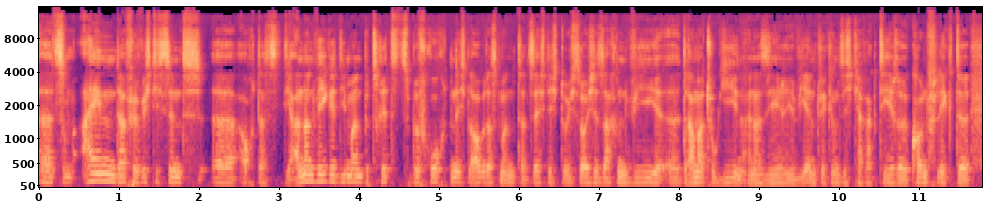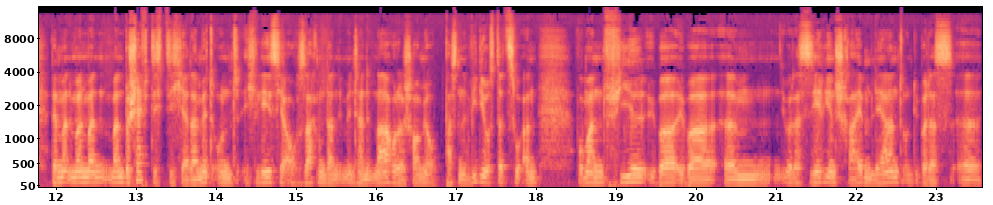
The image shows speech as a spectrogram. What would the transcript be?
äh, zum einen dafür wichtig sind, äh, auch dass die anderen Wege, die man betritt, zu befruchten. Ich glaube, dass man tatsächlich durch solche Sachen wie äh, Dramaturgie in einer Serie, wie entwickeln sich Charaktere, Konflikte, wenn man, man, man, man beschäftigt sich ja damit und ich lese ja auch Sachen dann im Internet nach oder schaue mir auch passende Videos dazu an, wo man viel über, über, ähm, über das Serienschreiben lernt und über das äh,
